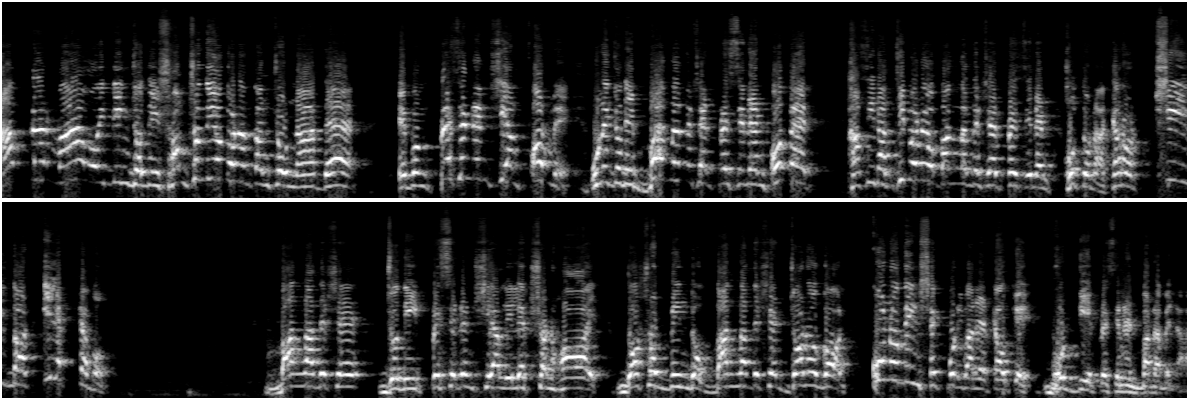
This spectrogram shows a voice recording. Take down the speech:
আপনার মা ওই দিন যদি সংসদীয় গণতন্ত্র না দেন এবং প্রেসিডেন্সিয়াল ফর্মে উনি যদি বাংলাদেশের প্রেসিডেন্ট হতেন হাসিনা জীবনেও বাংলাদেশের প্রেসিডেন্ট হতো না। কারণ শি ইজ নট ইলেক্টেবল বাংলাদেশে যদি প্রেসিডেন্সিয়াল ইলেকশন হয় দশক বৃন্দ বাংলাদেশের জনগণ, কোনোদিন শেখ পরিবারের কাউকে ভোট দিয়ে প্রেসিডেন্ট বানাবে না।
